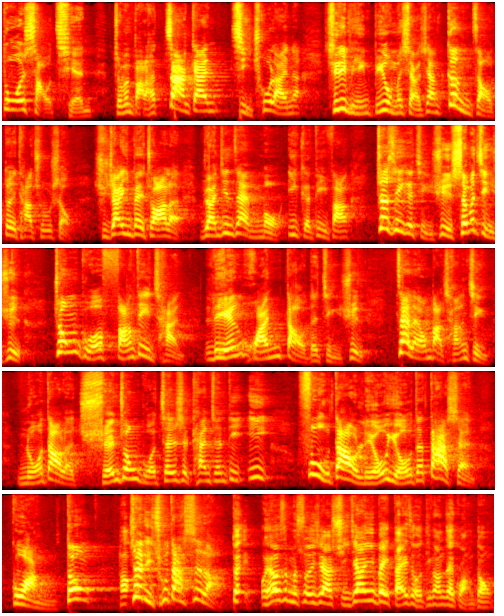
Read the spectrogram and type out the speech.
多少钱？准备把它榨干挤出来呢？习近平比我们想象更早对他出手，许家印被抓了，软禁在某一个地方，这是一个警讯，什么警讯？中国房地产连环倒的警讯。再来，我们把场景挪到了全中国真是堪称第一富到流油的大省广东。好，这里出大事了。对，我要这么说一下，许家印被逮走的地方在广东。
